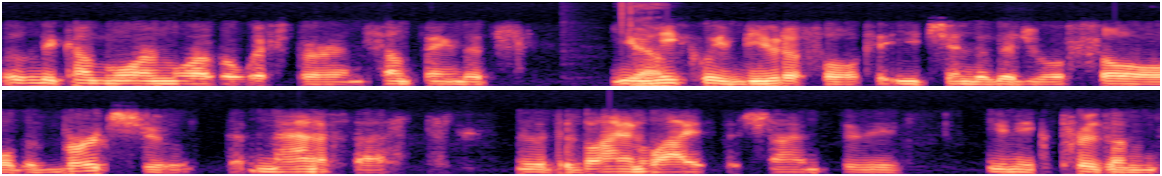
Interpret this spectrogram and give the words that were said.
Those become more and more of a whisper and something that's uniquely yeah. beautiful to each individual soul. The virtue that manifests, the divine light that shines through these unique prisms.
